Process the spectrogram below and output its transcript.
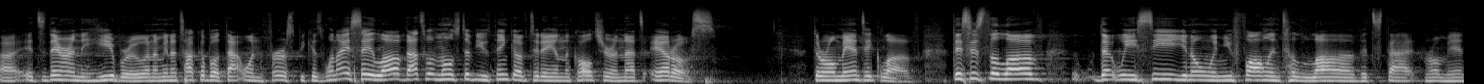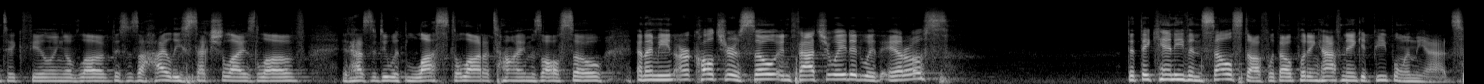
Uh, it's there in the Hebrew, and I'm going to talk about that one first because when I say love, that's what most of you think of today in the culture, and that's eros the romantic love. This is the love that we see, you know, when you fall into love. It's that romantic feeling of love. This is a highly sexualized love. It has to do with lust a lot of times also. And I mean, our culture is so infatuated with eros that they can't even sell stuff without putting half naked people in the ads.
